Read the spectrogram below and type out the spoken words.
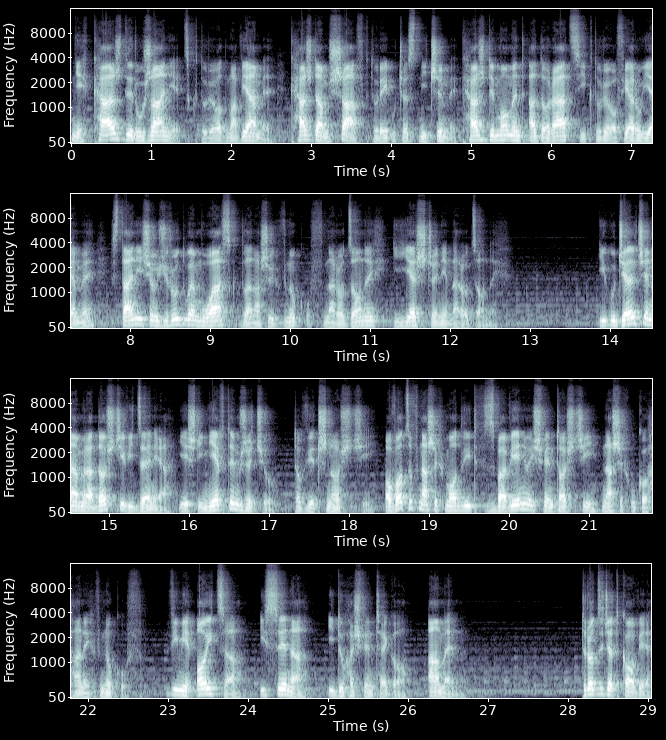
Niech każdy różaniec, który odmawiamy, każda msza, w której uczestniczymy, każdy moment adoracji, który ofiarujemy, stanie się źródłem łask dla naszych wnuków, narodzonych i jeszcze nienarodzonych. I udzielcie nam radości widzenia, jeśli nie w tym życiu, to w wieczności, owoców naszych modlitw, zbawieniu i świętości naszych ukochanych wnuków. W imię Ojca i Syna i Ducha Świętego. Amen. Drodzy dziadkowie,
